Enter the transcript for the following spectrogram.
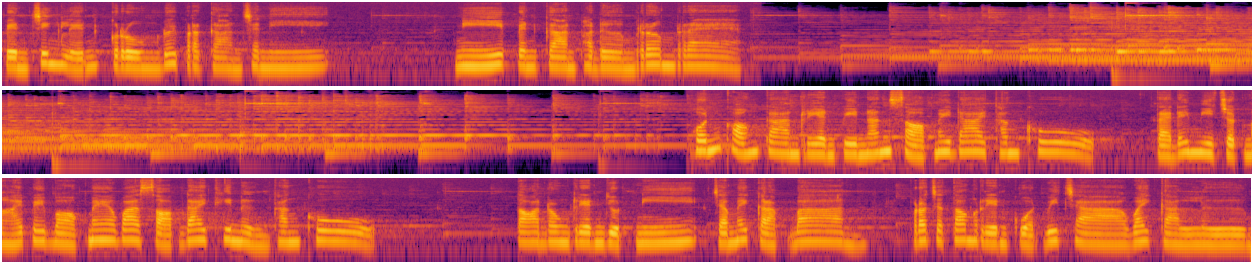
เป็นจิ้งเหลนกรุงด้วยประการชนี้ นี้เป็นการพเดิมเริ่มแรก ผลของการเรียนปีนั้นสอบไม่ได้ทั้งคู่ แต่ได้มีจดหมายไปบอกแม่ว่าสอบได้ที่หนึ่งทั้งคู่ ตอนโรงเรียนหยุดนี้จะไม่กลับบ้าน เพราะจะต้องเรียนกวดวิชาไว้การลืม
